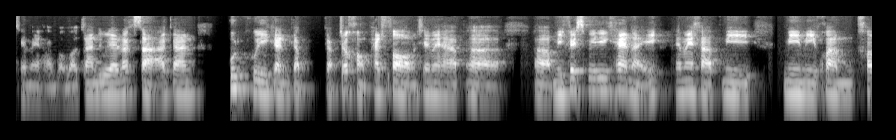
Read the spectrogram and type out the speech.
ใช่ไหมครับบอกว่าการดูแลรักษาการพูดคุยกันกับกับเจ้าของแพลตฟอร์มใช่ไหมครับมี flexibility แค่ไหนใช่ไหมครับมีมีมีความเข้า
